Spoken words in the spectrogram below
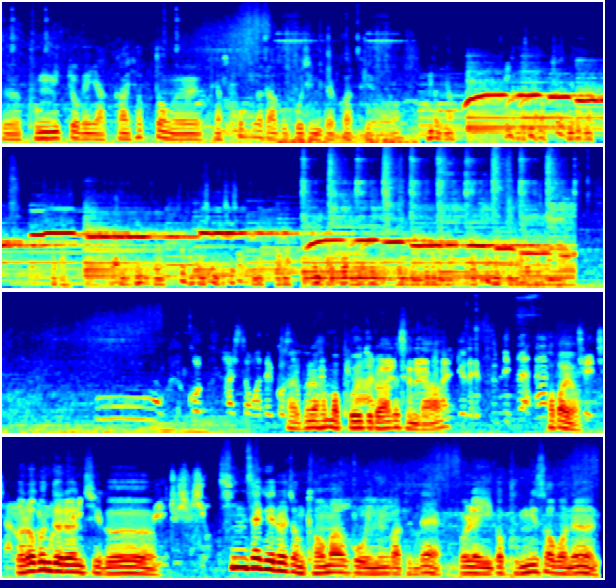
그 북미 쪽에 약간 협동을 그냥 포기하라고 보시면 될 것 같아요. 자, 그럼 한번 보여드리도록 하겠습니다. 봐봐요. 여러분들은 지금. 신세계를 좀 경험하고 있는 것 같은데 원래 이거 북미 서버는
